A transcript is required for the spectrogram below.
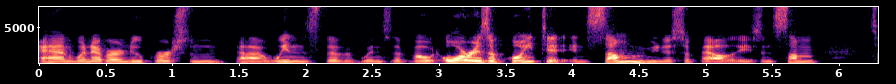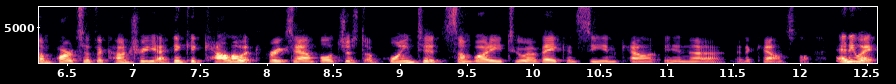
and whenever a new person uh, wins the wins the vote or is appointed in some municipalities in some some parts of the country. I think Iqaluit, for example, just appointed somebody to a vacancy in in a, in a council. Anyway,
